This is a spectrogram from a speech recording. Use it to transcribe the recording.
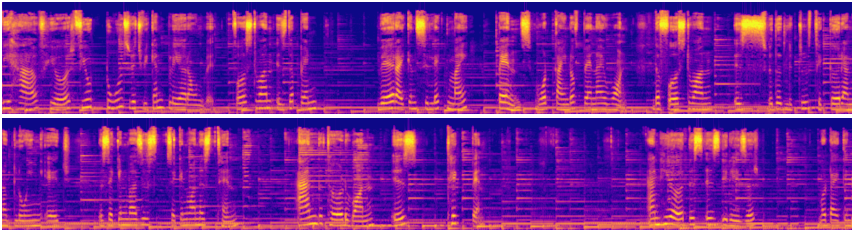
we have here few tools which we can play around with. First one is the pen where I can select my pens, what kind of pen I want. The first one is with a little thicker and a glowing edge. The second one is second one is thin, and the third one is thick pen. And here this is eraser, what I can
